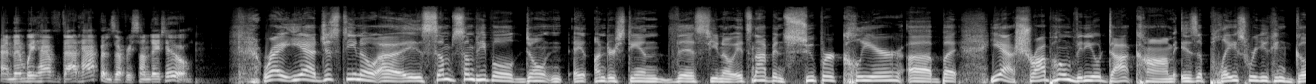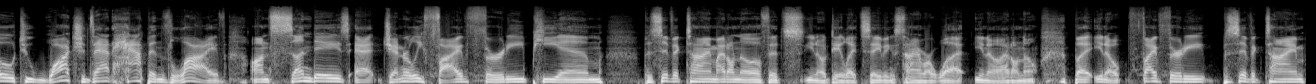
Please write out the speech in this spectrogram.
and then we have that happens every Sunday too. Right. Yeah. Just you know, uh, some some people don't understand this. You know, it's not been super clear. Uh, but yeah, ShrobHomeVideo.com is a place where you can go to watch that happens live on Sundays at generally 5:30 p.m. Pacific time. I don't know if it's you know daylight savings time or what. You know, I don't know. But you know, 5:30 Pacific time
